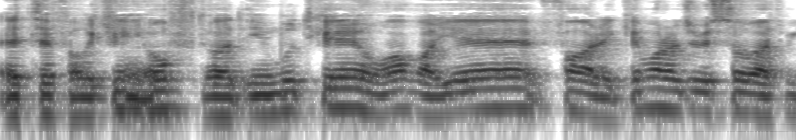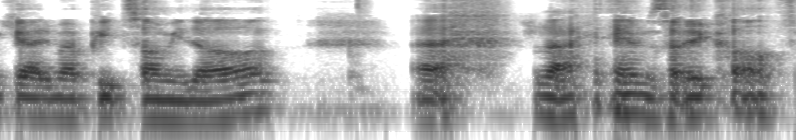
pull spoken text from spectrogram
اتفاقی که افتاد این بود که اون آقای فارکه ما راجع به صحبت می‌کردیم و پیتزا می‌داد. امضای کاف...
